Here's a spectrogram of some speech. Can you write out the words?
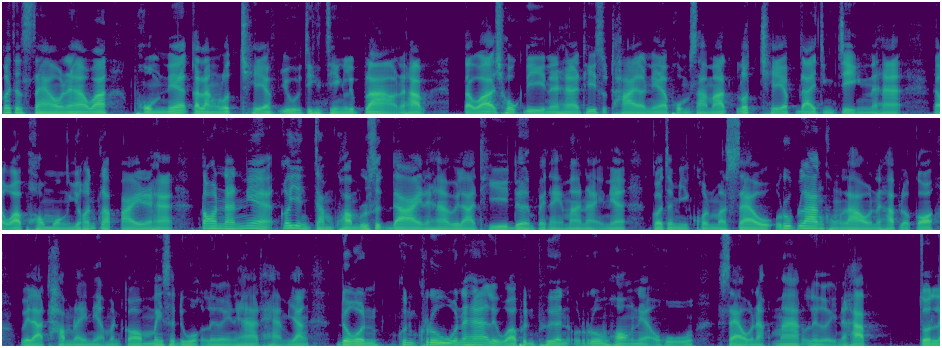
ก็จะแซวนะฮะว่าผมเนี่ยกำลังลดเชฟอยู่จริง ๆ หรือเปล่านะครับแต่ว่าโชคดีนะฮะที่สุดท้ายแล้วเนี่ยผมสามารถลดเชฟได้จริงๆนะฮะ แต่ว่าพอมองย้อนกลับไปนะฮะตอนนั้นเนี่ยก็ยังจำความรู้สึกได้นะฮะเวลาที่เดินไปไหนมาไหนเนี่ยก็จะมีคนมาแซวรูปร่างของเรานะครับแล้วก็เวลาทำอะไรเนี่ยมันก็ไม่สะดวกเลยนะฮะแถมยังโดนคุณครูนะฮะหรือว่าเพื่อนๆร่วมห้องเนี่ยโอ้โหแซวหนักมากเลยนะครับจนห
